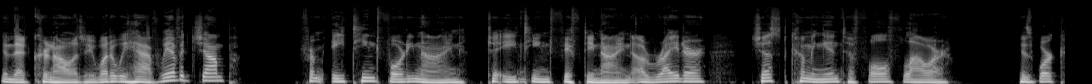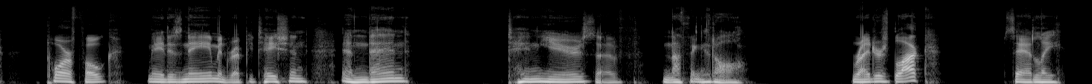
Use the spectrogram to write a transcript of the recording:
in that chronology? What do we have? We have a jump from 1849 to 1859, a writer just coming into full flower. His work, Poor Folk, made his name and reputation, and then 10 years of nothing at all. Writer's block? Sadly,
